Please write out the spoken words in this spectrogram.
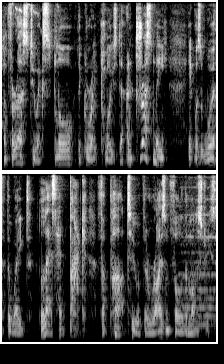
and for us to explore the Great Cloister. And trust me, it was worth the wait. Let's head back for part two of the rise and fall of the monasteries.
